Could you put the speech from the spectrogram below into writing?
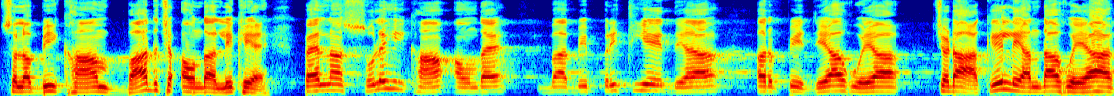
ਸੁਲੱਬੀ ਖਾਂ ਬਾਅਦ ਚ ਆਉਂਦਾ ਲਿਖਿਆ ਹੈ। ਪਹਿਲਾਂ ਸੁਲਹੀ ਖਾਂ ਆਉਂਦਾ ਹੈ, ਬਾਬੇ ਪ੍ਰਿਥੀਏ ਦਿਆ ਔਰ ਭੇਜਿਆ ਹੋਇਆ, ਚੜਾ ਕੇ ਲਿਆਂਦਾ ਹੋਇਆ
